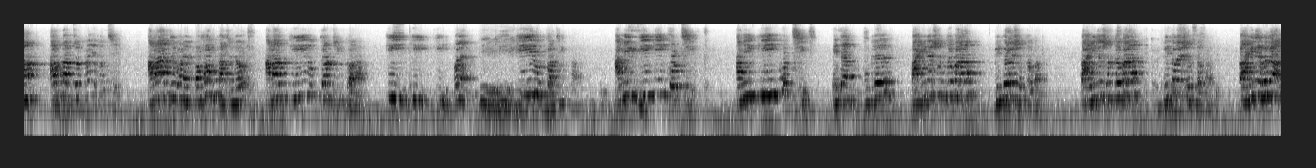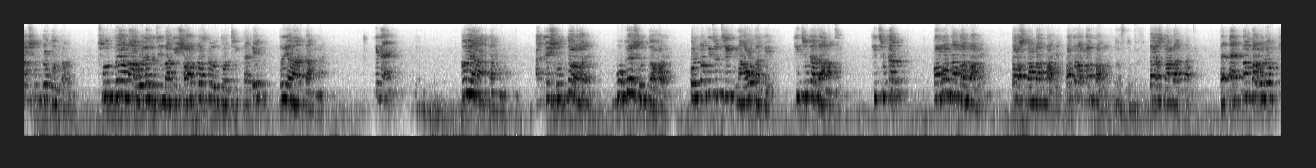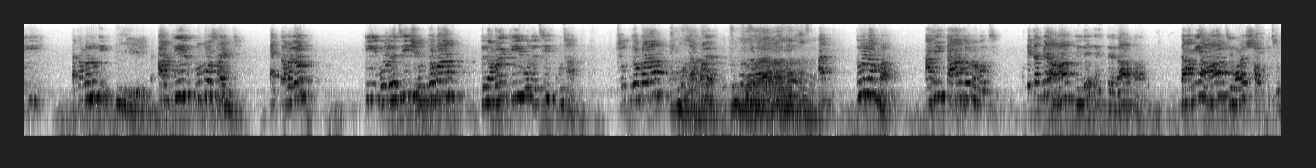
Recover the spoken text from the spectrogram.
আল্লাহর জন্যই হচ্ছে। আমার জীবনের প্রথম কাজ হলো আমার কি উত্তর ঠিক করা? কি কি কি? বলেন। কি উত্তর ঠিক করা? আমি কি কি করছি? আমি কি করছি? এটা মুখের বাহিরে শুদ্ধ করা, ভিতরে শুদ্ধ করা। বাহিরে শুদ্ধ করা, ভিতরে শুদ্ধ করা। বাহিরে হলে আমি শুদ্ধ বলতে হবে। শুদ্ধ না হলে যদি বাকি সব প্রশ্নের উত্তর ঠিক থাকে, দুই আনার দাম না দুই আনার দাম নাই। আর যদি শুদ্ধ হয়, মুখে শুদ্ধ হয়, অন্য কিছু ঠিক নাও থাকে, কিছুটা দাম আছে। কিছুটা কমন নাম্বার পাবে। দশ নাম্বার পাবে। কত নাম্বার পাবে? দশ নাম্বার। পাবে। এক নাম্বার হলো কি? এক নাম্বার হলো কি? আর কি দুটো সাইড একটা হলো কি বলেছি শুদ্ধ করা দুই নম্বরে কি বলেছি বোঝা। শুদ্ধ করা বোঝা বলে। দুই নম্বর আমি কার জন্য বলছি এটাকে আমার দিলে ইস্তেদার করা। আমি আমার জীবনের সবকিছু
